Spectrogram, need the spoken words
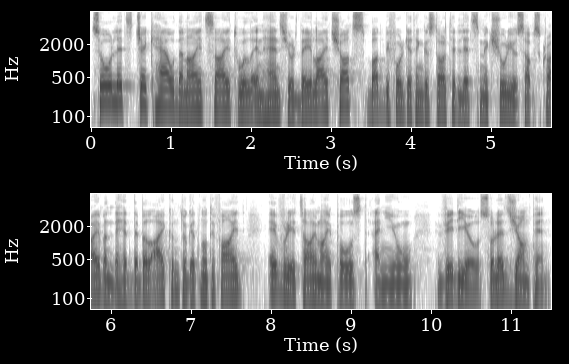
So let's check how the night sight will enhance your daylight shots. But before getting started, let's make sure you subscribe and hit the bell icon to get notified every time I post a new video. So let's jump in.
